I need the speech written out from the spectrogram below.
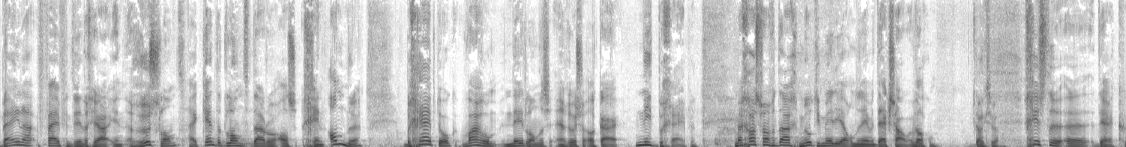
bijna 25 jaar in Rusland. Hij kent het land daardoor als geen ander. Begrijpt ook waarom Nederlanders en Russen elkaar niet begrijpen. Mijn gast van vandaag, multimedia-ondernemer Dirk Sauer. Welkom. Dankjewel. Gisteren, eh, Dirk,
